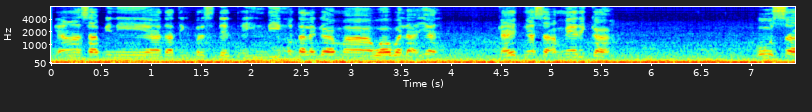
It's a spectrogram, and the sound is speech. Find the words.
kaya nga sabi ni uh, dating president eh hindi mo talaga mawawala yan kahit nga sa Amerika o sa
